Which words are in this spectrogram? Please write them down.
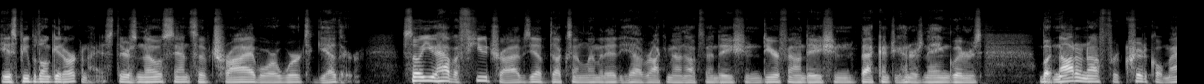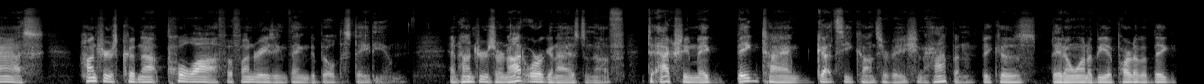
is people don't get organized. There's no sense of tribe or we're together. So you have a few tribes. You have Ducks Unlimited, you have Rocky Mountain Elk Foundation, Deer Foundation, Backcountry Hunters and Anglers, but not enough for critical mass. Hunters could not pull off a fundraising thing to build a stadium. And hunters are not organized enough to actually make big time gutsy conservation happen because they don't want to be a part of a big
